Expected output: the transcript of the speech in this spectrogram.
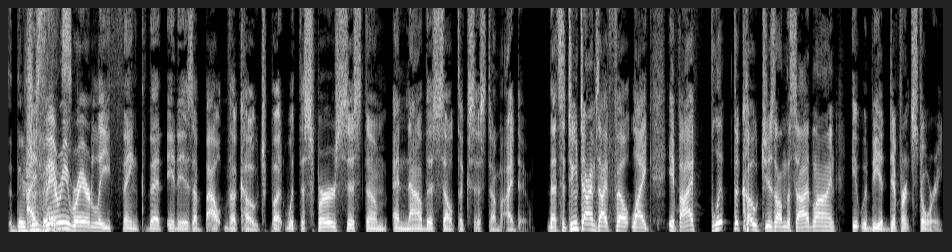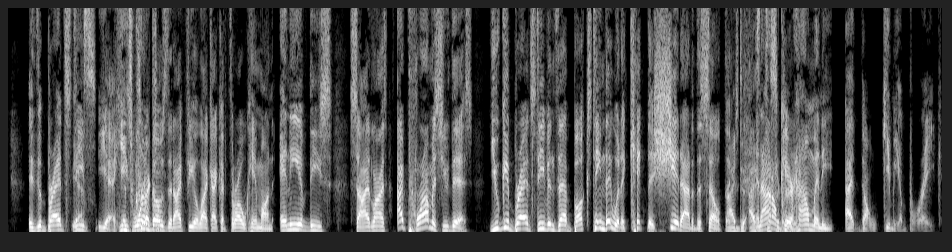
There's I very is. rarely think that it is about the coach, but with the Spurs system and now this Celtic system, I do. That's the two times I felt like if I flipped the coaches on the sideline, it would be a different story. Brad Steve, Yes. yeah, he's It's one critical. of those that I feel like I could throw him on any of these sidelines. I promise you this. You give Brad Stevens that Bucks team, they would have kicked the shit out of the Celtics. I d- I and I don't care how many. I don't give me a break.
